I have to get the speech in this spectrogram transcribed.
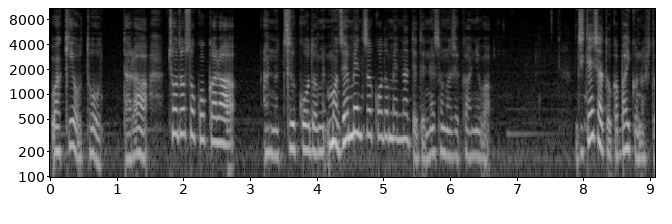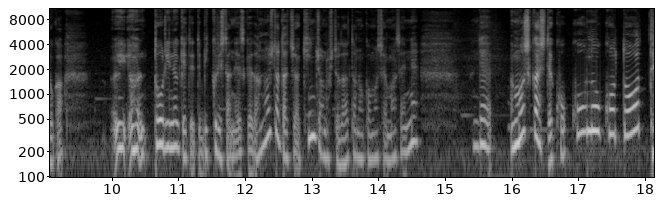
脇を通ったらちょうどそこからあの通行止めもう全面通行止めになっててねその時間には。自転車とかバイクの人が 通り抜けててびっくりしたんですけどあの人たちは近所の人だったのかもしれませんね。でもしかしてここのこと？って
